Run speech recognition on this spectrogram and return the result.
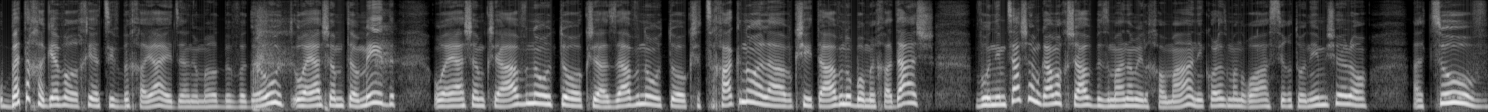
הוא בטח הגבר הכי יציב בחיי, את זה אני אומרת בוודאות. הוא היה שם תמיד, הוא היה שם כשאהבנו אותו, כשעזבנו אותו, כשצחקנו עליו, כשהתאהבנו בו מחדש. והוא נמצא שם גם עכשיו בזמן המלחמה, אני כל הזמן רואה סרטונים שלו, עצוב,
